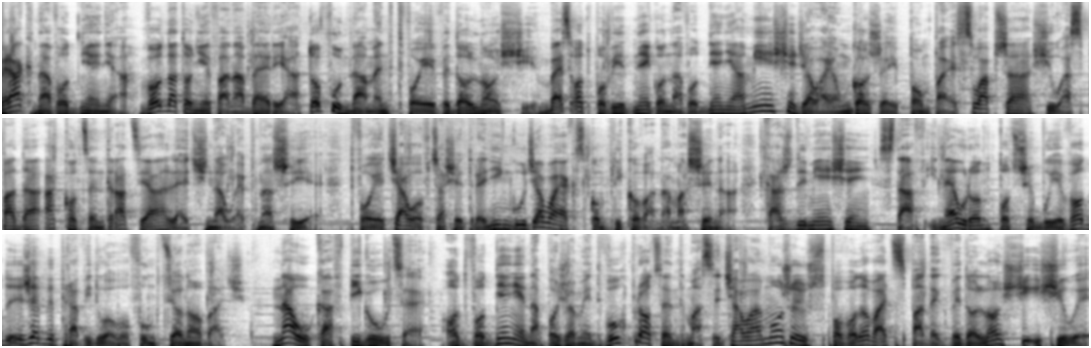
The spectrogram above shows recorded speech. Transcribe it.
Brak nawodnienia. Woda to nie fanaberia, to fundament Twojej wydolności. Bez odpowiedniego nawodnienia mięśnie działają gorzej, pompa jest słabsza, siła spada, a koncentracja leci na łeb na szyję. Twoje ciało w czasie treningu działa jak skomplikowana maszyna. Każdy mięsień, staw i neuron potrzebuje wody, żeby prawidłowo funkcjonować. Nauka w pigułce. Odwodnienie na poziomie 2% masy ciała może już spowodować spadek wydolności i siły.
